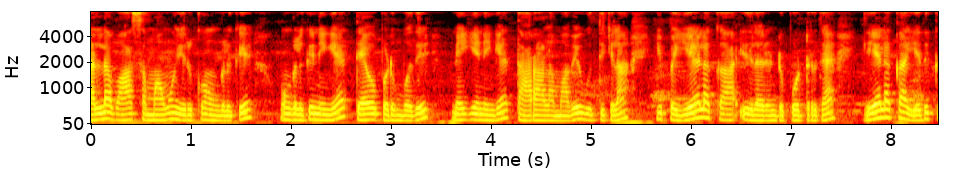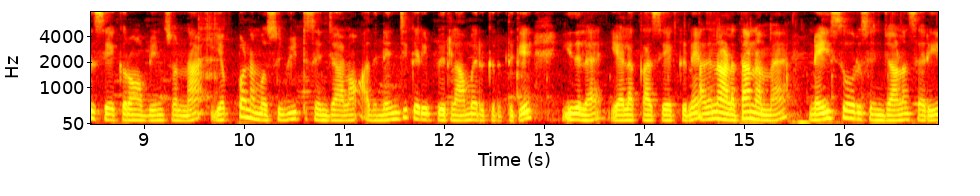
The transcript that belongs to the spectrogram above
நல்ல வாசமாகவும் இருக்கும் உங்களுக்கு. உங்களுக்கு நீங்கள் தேவைப்படும் போது நெய்யை நீங்கள் தாராளமாகவே ஊற்றிக்கலாம் இப்போ ஏலக்காய் இதில் ரெண்டு போட்டிருக்கேன். ஏலக்காய் எதுக்கு சேர்க்குறோம் அப்படின்னு சொன்னால் எப்போ நம்ம ஸ்வீட் செஞ்சாலும் அது நெஞ்சு கறிப்பு இல்லாமல் இருக்கிறதுக்கு இதில் ஏலக்காய் சேர்க்குன்னு. அதனால தான் நம்ம நெய் சோறு செஞ்சாலும் சரி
